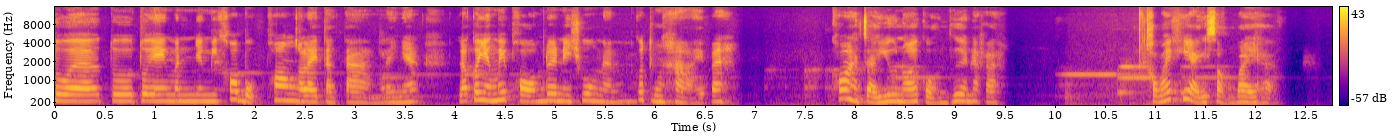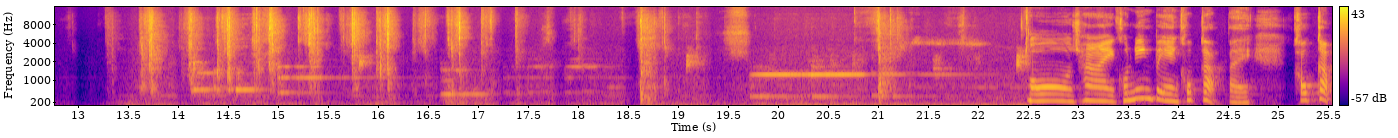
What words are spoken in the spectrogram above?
ตัวตัวตัวเองมันยังมีข้อบกพร่องอะไรต่างๆอะไรเงี้ย แล้วก็ยังไม่พร้อมด้วยในช่วงนั้นก็ถึงหายไปเขาอาจจะอายุน้อยกว่าเพื่อนนะคะ เขาให้ขยายอีกสองใบค่ะ โอ้ใช่เขานิ่งไปเองเขากลับไปเขากลับ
